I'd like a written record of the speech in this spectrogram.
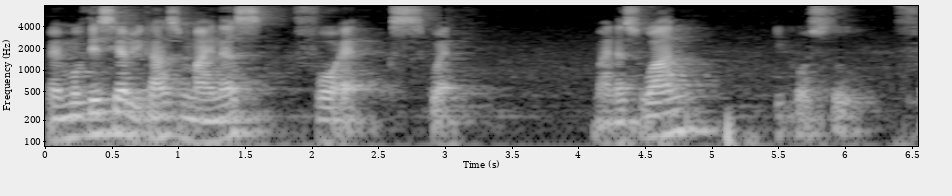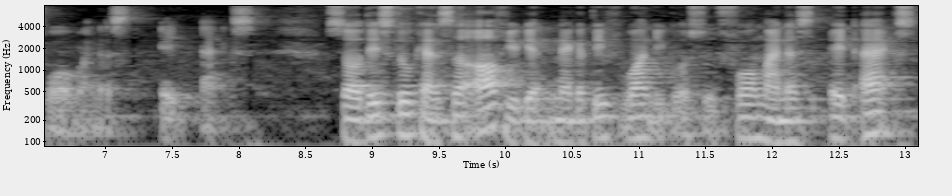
When move this here, becomes minus 4x squared. Minus 1 equals to 4 minus 8x. So these two cancel off, you get negative 1 equals to 4 minus 8x.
